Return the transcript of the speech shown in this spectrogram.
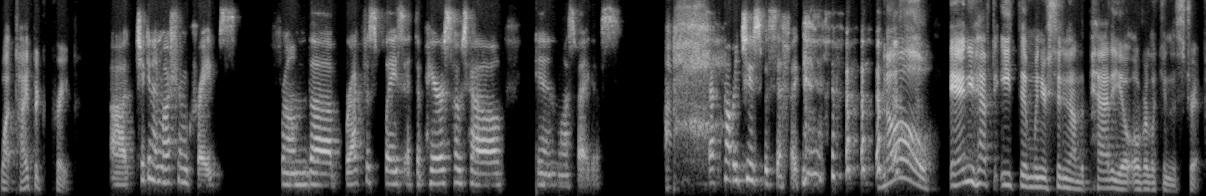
What type of crepe? Uh, chicken and mushroom crepes from the breakfast place at the Paris Hotel in Las Vegas. That's probably too specific. no, and you have to eat them when you're sitting on the patio overlooking the strip.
